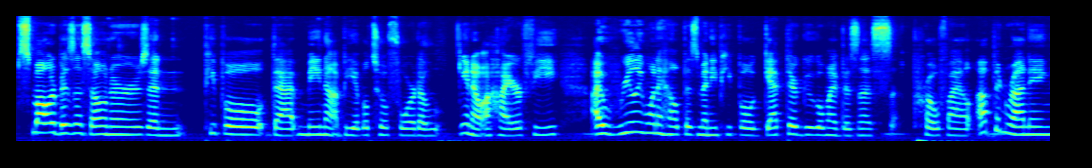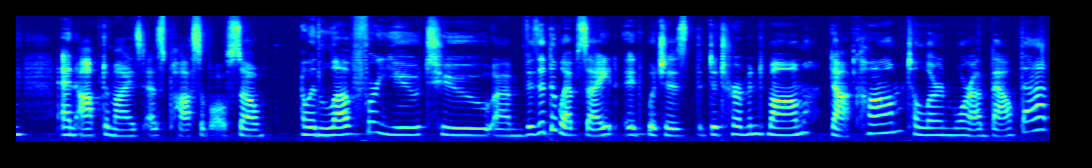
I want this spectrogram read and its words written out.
smaller business owners and people that may not be able to afford a you know a higher fee. I really want to help as many people get their google my business profile up and running and optimized as possible. So i would love for you to um, visit the website it, which is determinedmom.com to learn more about that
